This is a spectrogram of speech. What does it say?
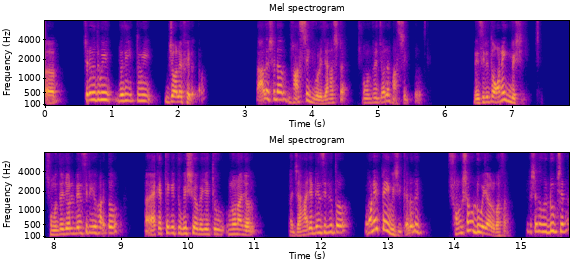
আহ, সেটা তুমি যদি তুমি জলে ফেলে দাও তাহলে সেটা ভাসছে কি করে? জাহাজটা সমুদ্রের জলে ভাসছে কি করে? ডেন্সিটি তো অনেক বেশি। সমুদ্রের জলের ডেন্সিটি হয়তো একের থেকে একটু বেশি হবে যেহেতু নোনা জল। আর জাহাজের ডেন্সিটি তো অনেকটাই বেশি। তাহলে সঙ্গে সঙ্গে ডুবে যাওয়ার কথা। সেটা তো ডুবছে না।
